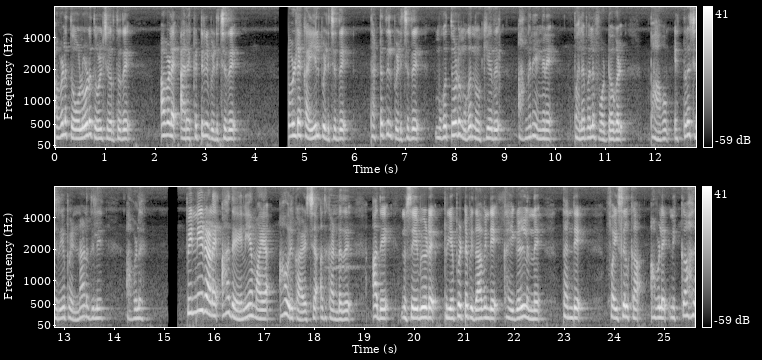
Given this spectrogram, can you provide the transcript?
അവളെ തോളോട് തോൾ ചേർത്തത്. അവളെ അരക്കെട്ടിന് പിടിച്ചത്. അവളുടെ കയ്യിൽ പിടിച്ചത്. തട്ടത്തിൽ പിടിച്ചത് മുഖത്തോട് മുഖം നോക്കിയത്. അങ്ങനെ എങ്ങനെ പല പല ഫോട്ടോകൾ. പാവം എത്ര ചെറിയ പെണ്ണാണിതിൽ അവൾ. പിന്നീടാണ് ആ ദയനീയമായ ആ ഒരു കാഴ്ച അത് കണ്ടത്. അതെ നുസേബയുടെ പ്രിയപ്പെട്ട പിതാവിന്റെ കൈകളിൽ നിന്ന് തന്റെ ഫൈസൽക്ക അവളെ നിക്കാഹ്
